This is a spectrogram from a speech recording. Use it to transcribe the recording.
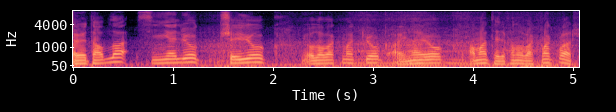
Evet abla sinyal yok, şey yok, yola bakmak yok, ayna yok ama telefona bakmak var.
